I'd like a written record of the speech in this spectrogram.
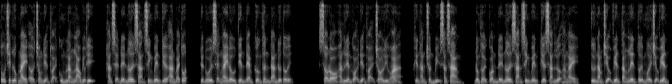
Tô chết lúc này ở trong điện thoại cùng lăng lão biểu thị, hắn sẽ để nơi sản sinh bên kia an bài tốt, tuyệt đối sẽ ngay đầu tiên đem cường thân đan đưa tới. Sau đó hắn liền gọi điện thoại cho lý hoa, khiến hắn chuẩn bị sẵn sàng, đồng thời còn để nơi sản sinh bên kia sản lượng hàng ngày, từ năm triệu viên tăng lên tới mười triệu viên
